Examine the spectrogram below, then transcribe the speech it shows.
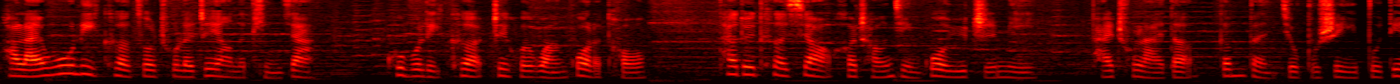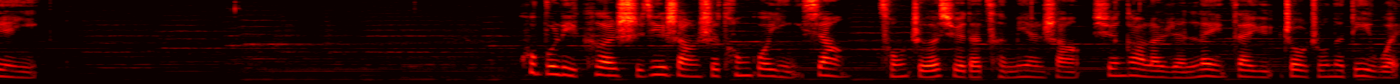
好莱坞立刻做出了这样的评价：库布里克这回玩过了头，他对特效和场景过于执迷。拍出来的根本就不是一部电影。库布里克实际上是通过影像，从哲学的层面上宣告了人类在宇宙中的地位。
